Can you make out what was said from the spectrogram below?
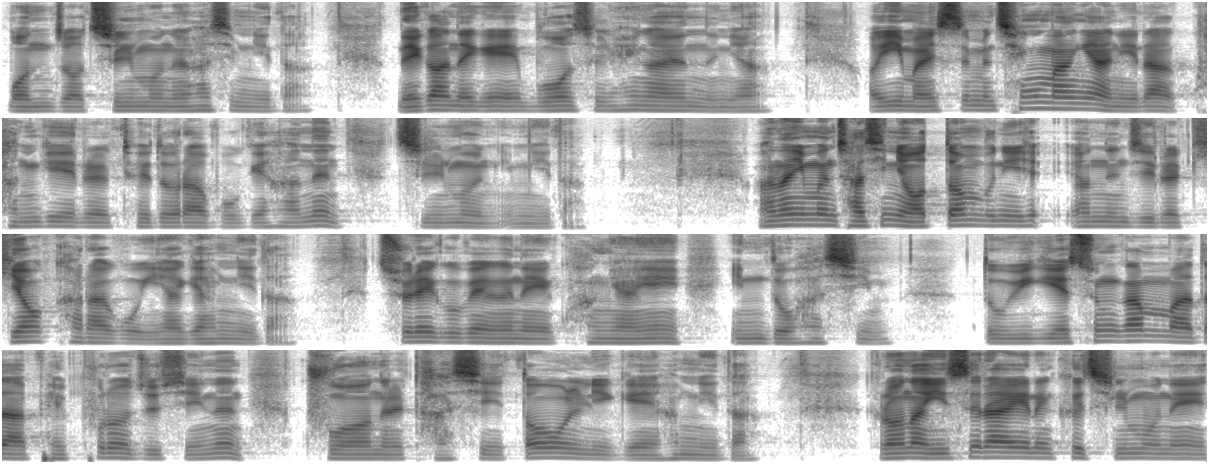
먼저 질문을 하십니다. 내가 내게 무엇을 행하였느냐? 어, 이 말씀은 책망이 아니라 관계를 되돌아보게 하는 질문입니다. 하나님은 자신이 어떤 분이었는지를 기억하라고 이야기합니다. 출애굽의 은혜, 광야의 인도하심, 또 위기의 순간마다 베풀어 주시는 구원을 다시 떠올리게 합니다. 그러나 이스라엘은 그 질문에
